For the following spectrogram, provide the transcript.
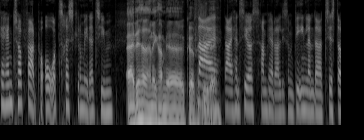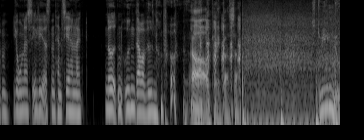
kan have en topfart på over 60 km i timen. Ja, det havde han ikke ham, jeg kørte forbi i Nej, dag. nej, han siger også, ham her, der er ligesom, det er en eller anden, der tester dem, Jonas Eliassen, han siger, han har nået den, uden der var vidner på. Åh, oh, okay, godt så. Stream nu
